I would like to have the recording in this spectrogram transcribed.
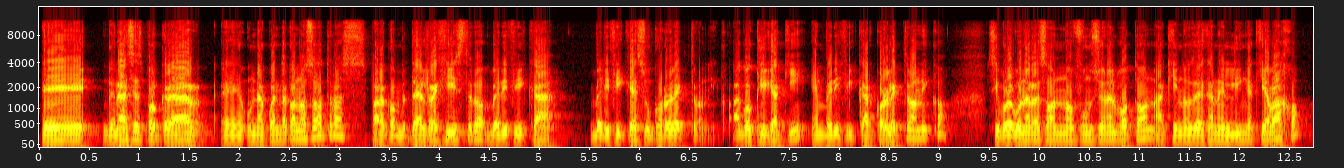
eh, gracias por crear eh, una cuenta con nosotros. Para completar el registro, verifica, verifique su correo electrónico. Hago clic aquí en verificar correo electrónico. Si por alguna razón no funciona el botón, aquí nos dejan el link aquí abajo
